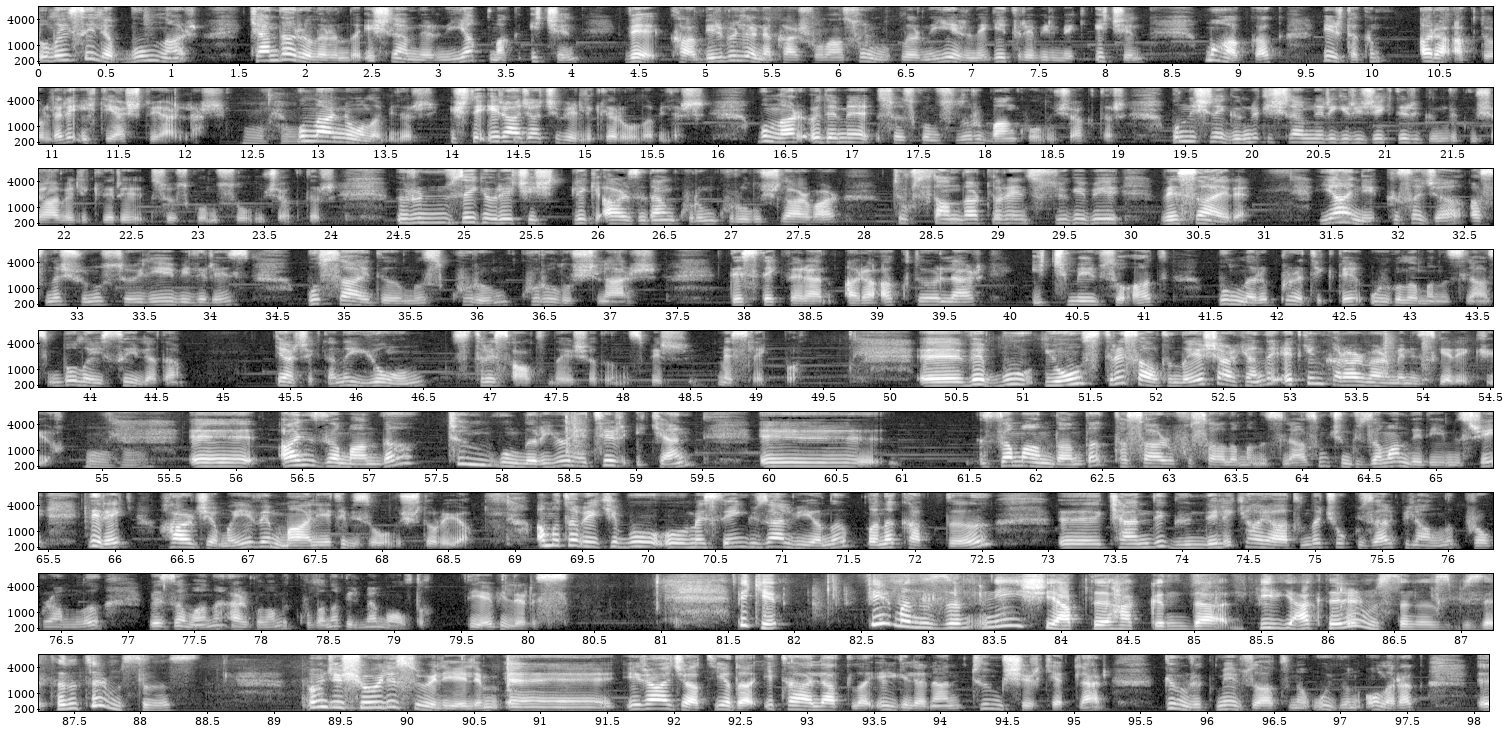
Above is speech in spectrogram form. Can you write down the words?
Dolayısıyla bunlar kendi aralarında işlemlerini yapmak için ve birbirlerine karşı olan sorumluluklarını yerine getirebilmek için muhakkak bir takım ara aktörlere ihtiyaç duyarlar. Bunlar ne olabilir? İşte ihracatçı birlikleri olabilir. Bunlar ödeme söz konusudur, banka olacaktır. Bunun içine gümrük işlemleri girecektir, gümrük müşavirlikleri söz konusu olacaktır. Ürününüze göre çeşitlilik arz eden kurum kuruluşlar var. Türk Standartları Enstitüsü gibi vesaire. Yani kısaca aslında şunu söyleyebiliriz. Bu saydığımız kurum, kuruluşlar, destek veren ara aktörler, iç mevzuat bunları pratikte uygulamanız lazım. Dolayısıyla da gerçekten de yoğun stres altında yaşadığınız bir meslek bu. Ee, ve bu yoğun stres altında yaşarken de etkin karar vermeniz gerekiyor. Hı hı. Ee, aynı zamanda tüm bunları yönetir iken e, zamandan da tasarrufu sağlamanız lazım. Çünkü zaman dediğimiz şey direkt harcamayı ve maliyeti bize oluşturuyor. Ama tabii ki bu mesleğin güzel bir yanı bana kattığı e, kendi gündelik hayatımda çok güzel planlı, programlı ve zamanı ergonomik kullanabilmem oldu diyebiliriz. Peki firmanızın ne iş yaptığı hakkında bilgi aktarır mısınız bize? Tanıtır mısınız? Önce şöyle söyleyelim, e, ihracat ya da ithalatla ilgilenen tüm şirketler gümrük mevzuatına uygun olarak e,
